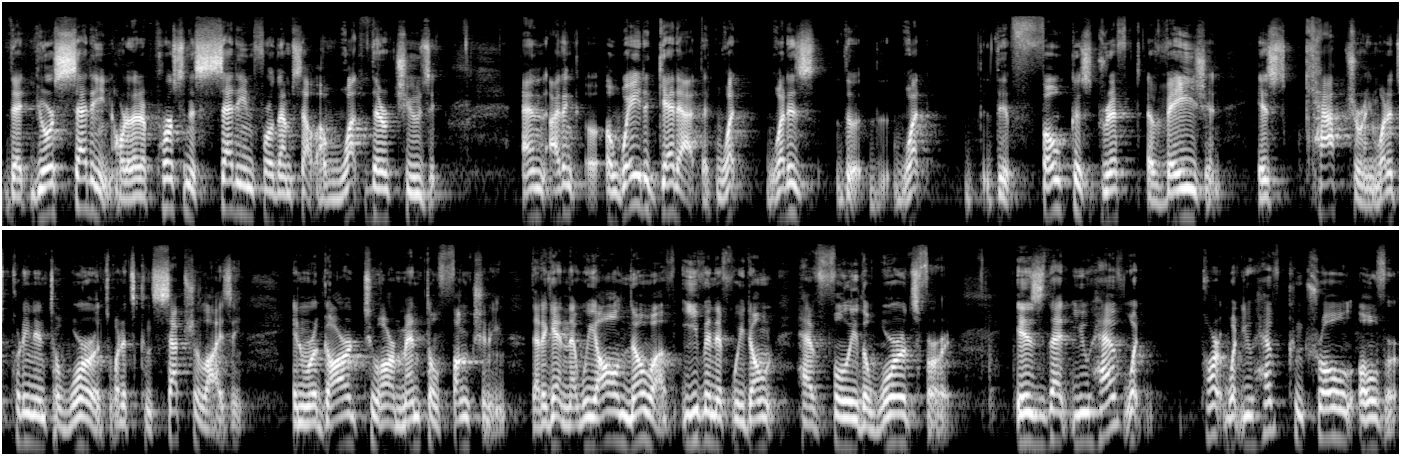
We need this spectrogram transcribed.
that you're setting or that a person is setting for themselves of what they're choosing. And I think a, way to get at that, what, what is the, what the focus drift evasion is capturing, what it's putting into words, what it's conceptualizing in regard to our mental functioning, that again, that we all know of, even if we don't have fully the words for it, is that you have what part, what you have control over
